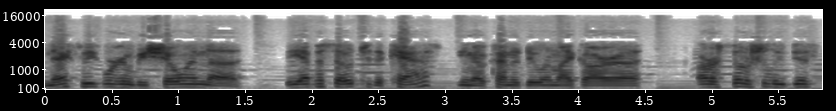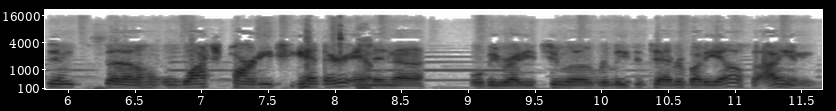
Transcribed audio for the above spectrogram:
next week we're going to be showing uh, the episode to the cast. You know, kind of doing like our uh, our socially distanced uh, watch party together, and Yep. then. Uh, we'll be ready to uh, release it to everybody else. I am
